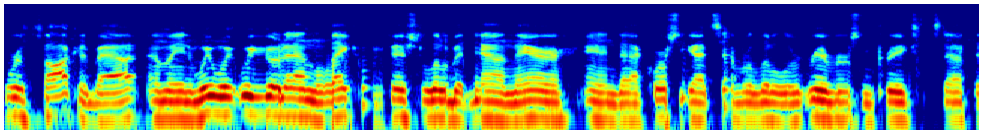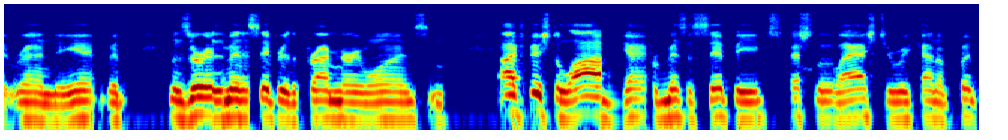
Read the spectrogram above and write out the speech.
worth talking about. I mean, we we, we go down the lake we fish a little bit down there, and uh, of course you got several little rivers and creeks and stuff that run into it. But Missouri and the Mississippi are the primary ones, and I fished a lot of the upper Mississippi, especially last year. We kind of put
